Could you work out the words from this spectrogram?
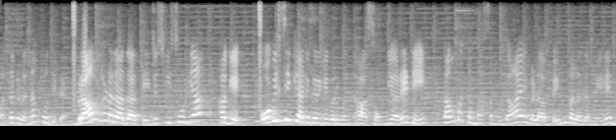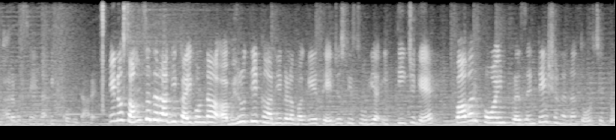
ಮತಗಳನ್ನ ಹೊಂದಿದೆ. ಬ್ರಾಹ್ಮಣರಾದ ತೇಜಸ್ವಿ ಸೂರ್ಯ ಹಾಗೆ ಒಬಿಸಿ ಕ್ಯಾಟಗರಿಗೆ ಬರುವಂತಹ ಸೌಮ್ಯ ರೆಡ್ಡಿ ತಮ್ಮ ತಮ್ಮ ಸಮುದಾಯಗಳ ಬೆಂಬಲದ ಮೇಲೆ ಭರವಸೆಯನ್ನ ಇಟ್ಕೊಂಡಿದ್ದಾರೆ. ಇನ್ನು ಸಂಸದರಾಗಿ ಕೈಗೊಂಡ ಅಭಿವೃದ್ಧಿ ಕಾರ್ಯಗಳ ಬಗ್ಗೆ ತೇಜಸ್ವಿ ಸೂರ್ಯ ಇತ್ತೀಚೆಗೆ ಪವರ್ ಪಾಯಿಂಟ್ ಪ್ರೆಸೆಂಟೇಷನ್ ಅನ್ನ ತೋರಿಸಿದ್ರು.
